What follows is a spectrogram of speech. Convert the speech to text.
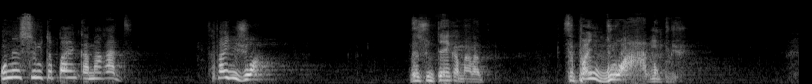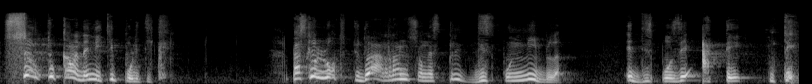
On n'insulte pas un camarade. N'est pas une joie d'insulter un camarade. Ce n'est pas une gloire non plus. Surtout quand on a une équipe politique. Parce que l'autre, tu dois rendre son esprit disponible et disposé à t'écouter.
